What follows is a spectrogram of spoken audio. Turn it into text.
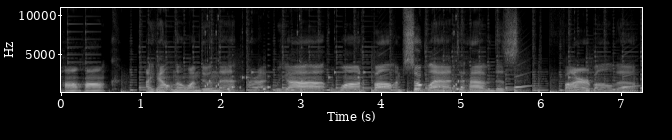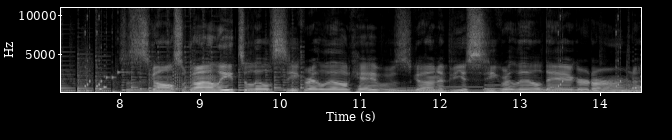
Honk honk. I don't know why I'm doing that. Alright, we got waterfall. I'm so glad to have this fireball though. So this is also gonna lead to a little secret little cave. It's gonna be a secret little dagger turn.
